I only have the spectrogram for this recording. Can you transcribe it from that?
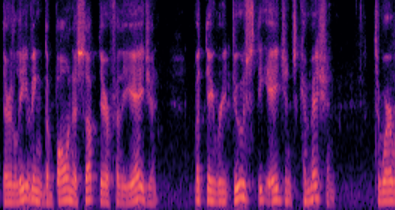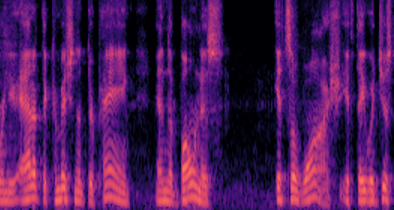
They're leaving the bonus up there for the agent, but they reduced the agent's commission to where when you add up the commission that they're paying and the bonus, it's a wash. If they would just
